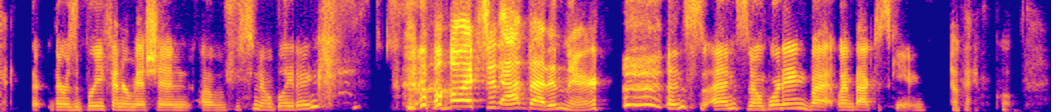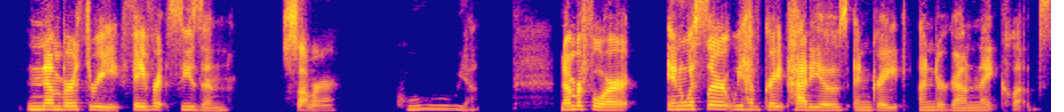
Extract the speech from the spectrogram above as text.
Okay. There, there was a brief intermission of snowblading oh, I should add that in there. and and snowboarding, but went back to skiing. Okay, cool. Number 3, favorite season. Summer. Ooh, yeah. Number four, in Whistler, we have great patios and great underground nightclubs.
